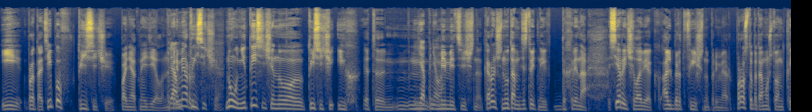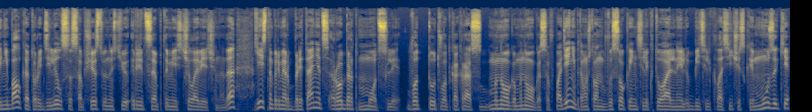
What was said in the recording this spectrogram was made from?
И прототипов тысячи, понятное дело. Прям Например, тысячи. ну, не тысячи, но тысячи их. Это Я поняла. миметично. Короче, ну там действительно их до хрена. Серый человек, Альберт Фиш, например. Просто потому, что он каннибал, который делился с общественностью рецептами из человечины, да? Есть, например, британец Роберт Моцли. Вот тут вот как раз много-много совпадений, потому что он высокоинтеллектуальный любитель классической музыки.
